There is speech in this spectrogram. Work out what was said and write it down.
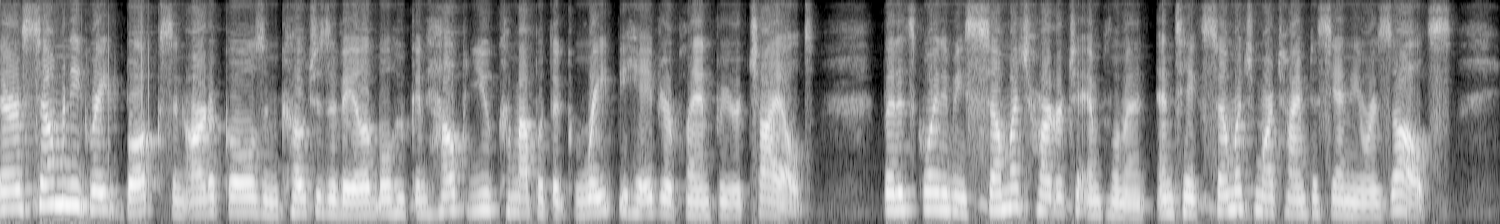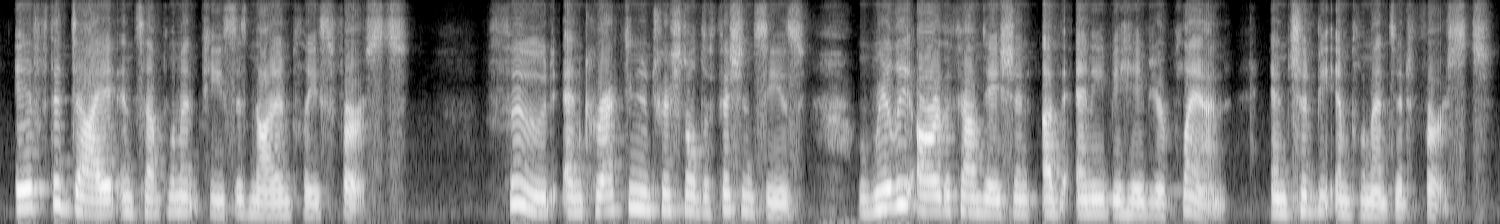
There are so many great books and articles and coaches available who can help you come up with a great behavior plan for your child, but it's going to be so much harder to implement and take so much more time to see any results if the diet and supplement piece is not in place first. Food and correcting nutritional deficiencies really are the foundation of any behavior plan and should be implemented first.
